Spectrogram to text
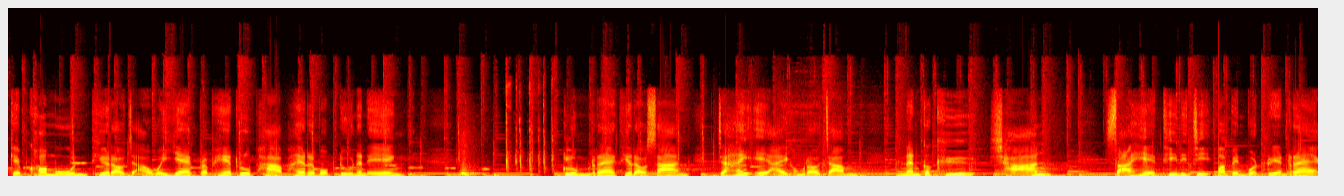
เก็บข้อมูลที่เราจะเอาไว้แยกประเภทรูปภาพให้ระบบดูนั่นเอง กลุ่มแรกที่เราสร้างจะให้ AI ของเราจำนั่นก็คือ ช้าง สาเหตุที่ดิจิมาเป็นบทเรียนแรก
